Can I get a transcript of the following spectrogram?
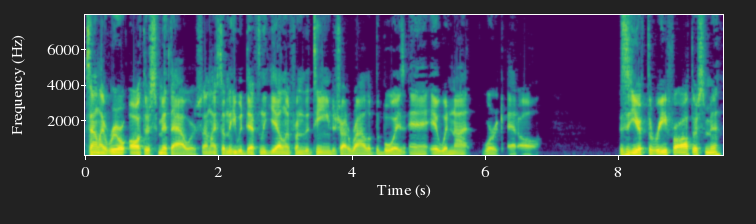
sound like real Arthur Smith hours. Sound like something he would definitely yell in front of the team to try to rile up the boys, and it would not work at all. This is year three for Arthur Smith.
